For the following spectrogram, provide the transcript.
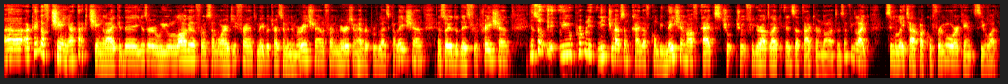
uh, a kind of chain, attack chain, like the user will log from somewhere different, maybe try some enumeration, from enumeration you have a privilege escalation, and so you do this filtration. And so you probably need to have some kind of combination of acts to, to figure out like it's attack or not, and something like simulate a cool framework and see what,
